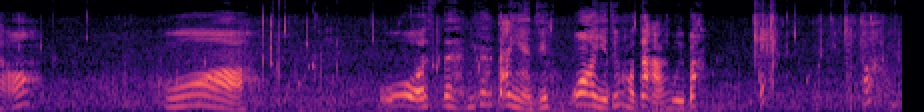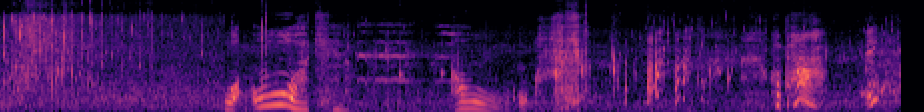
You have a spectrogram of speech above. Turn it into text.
看哦，哇，哇塞，你看它大眼睛，哇，眼睛好大，尾巴，哇，哇，天哪，哦，哎呦，好胖，哎。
